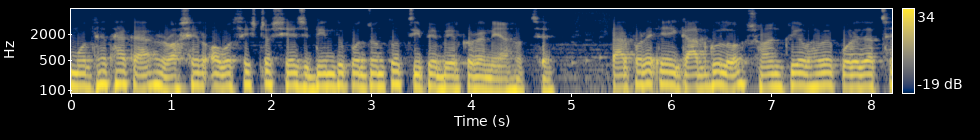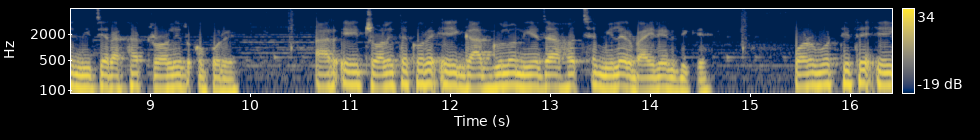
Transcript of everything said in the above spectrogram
মধ্যে থাকা রসের অবশিষ্ট শেষ বিন্দু পর্যন্ত চিপে বের করে নেওয়া হচ্ছে। তারপরে এই গাদগুলো স্বয়ংক্রিয়ভাবে পড়ে যাচ্ছে নিচে রাখা ট্রলির উপরে আর এই ট্রলিতে করে এই গাদগুলো নিয়ে যাওয়া হচ্ছে মিলের বাইরের দিকে। পরবর্তীতে এই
